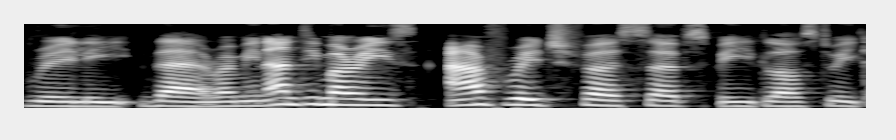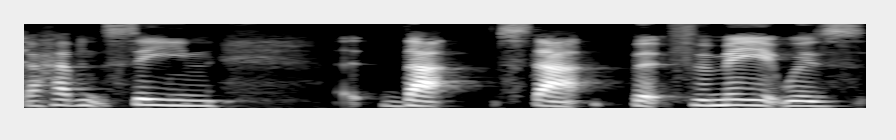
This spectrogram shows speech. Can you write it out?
really there. I mean, Andy Murray's average first serve speed last week, I haven't seen that stat, but for me, it was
